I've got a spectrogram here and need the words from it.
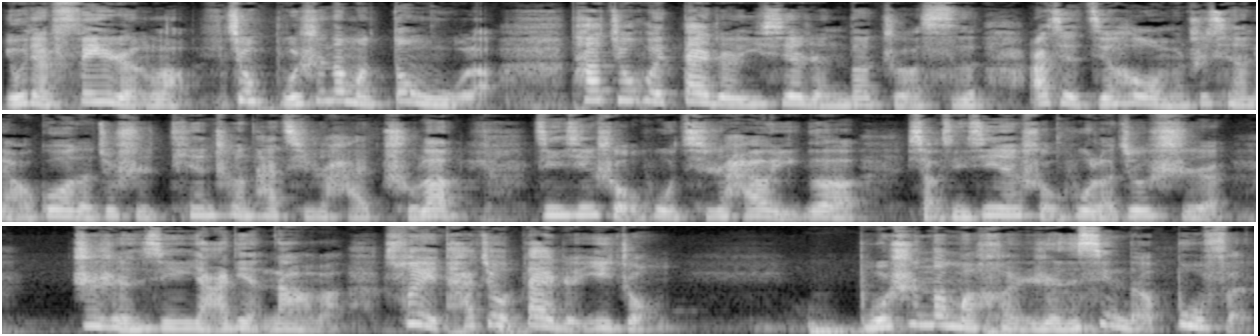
有点非人了，就不是那么动物了，它就会带着一些人的哲思，而且结合我们之前聊过的，就是天秤，它其实还除了金星守护，其实还有一个小行星也守护了，就是智神星雅典娜嘛，所以它就带着一种不是那么很人性的部分，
